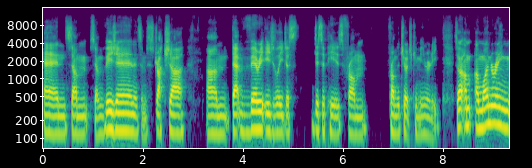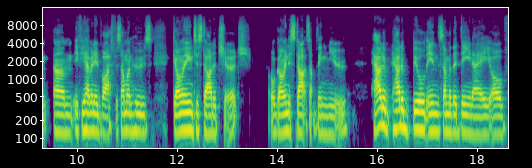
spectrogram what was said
and some some vision and some structure um, that very easily just disappears from from the church community. So I'm I'm wondering um, if you have any advice for someone who's going to start a church or going to start something new, how to how to build in some of the DNA of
